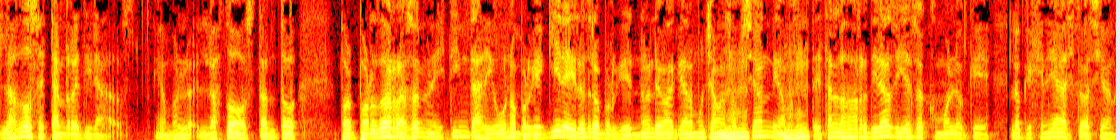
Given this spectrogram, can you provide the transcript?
los dos están retirados, digamos, lo- los dos, tanto por, por dos razones distintas, digo, uno porque quiere y el otro porque no le va a quedar mucha más opción, digamos, están los dos retirados y eso es como lo que, lo que genera la situación.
